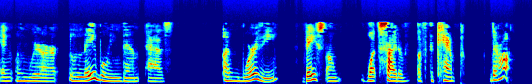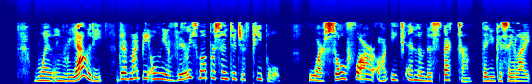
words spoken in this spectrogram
and, and we're labeling them as unworthy based on what side of, of the camp they're on. When in reality, there might be only a very small percentage of people who are so far on each end of the spectrum that you could say like,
